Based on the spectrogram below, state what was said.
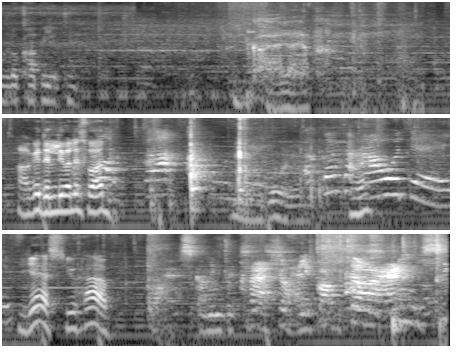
हम लोग खा पी लेते हैं खाया जाए अब आगे दिल्ली वाले स्वाद yes you have It's coming to crash your helicopter and see.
